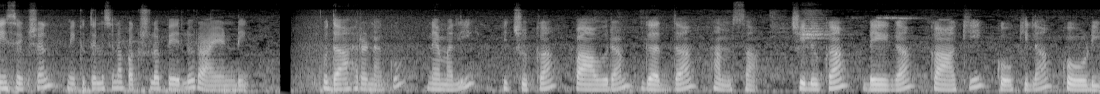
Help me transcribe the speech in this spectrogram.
ఈ సెక్షన్ మీకు తెలిసిన పక్షుల పేర్లు రాయండి. ఉదాహరణకు నెమలి పిచ్చుక పావురం గద్ద హంస చిలుక డేగ కాకి కోకిల కోడి.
